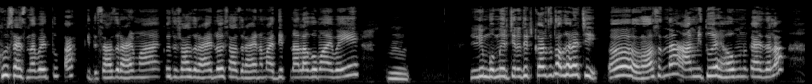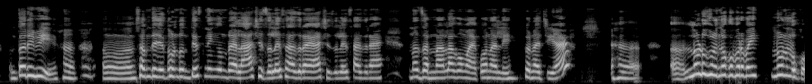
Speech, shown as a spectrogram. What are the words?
खुश आहेस ना बाई तू? का किती साजरा आहे माय किती साजरा आहे लय साजरा आहे ना माय दिटना लागो माय बाई. हम्म. लिंबू मिरची नीट करतो घराची. असं ना आम्ही तू हो म्हणून काय झाला? तरी बी अं, समजायच्या तोंडून तेच निघून राहिला. अशीच लय साजरा आहे अशीच लय साजरा आहे. नजर ना लागो माय कोणाली कोणाची हा? अं, लढू नको बरं बाई लोड नको.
